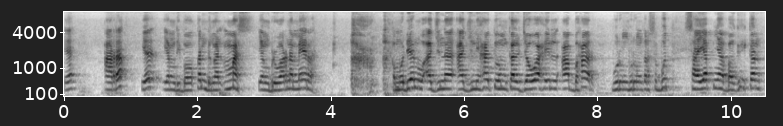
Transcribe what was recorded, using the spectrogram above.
ya, arak ya yang dibawakan dengan emas yang berwarna merah. Kemudian wa ajna ajnihatuhum kal jawahil abhar. Burung-burung tersebut sayapnya bagaikan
